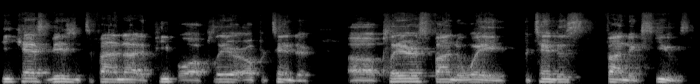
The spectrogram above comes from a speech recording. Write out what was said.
he cast vision to find out if people are player or pretender. Uh, players find a way, pretenders find an excuse.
